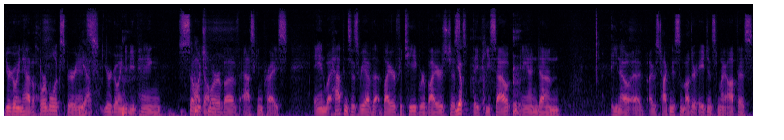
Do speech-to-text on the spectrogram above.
you're going to have a horrible experience. Yes. You're going to be paying so Top much dollar. more above asking price. And what happens is we have that buyer fatigue where buyers just Yep. they piece out and um, you know uh, I was talking to some other agents in my office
